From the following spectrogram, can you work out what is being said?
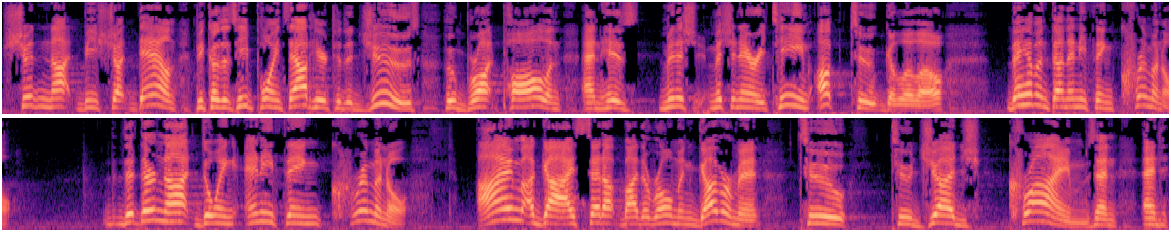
should not be shut down because, as he points out here to the Jews who brought Paul and, and his missionary team up to Gallio, they haven't done anything criminal. They're not doing anything criminal. I'm a guy set up by the Roman government to, to judge crimes and, and,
